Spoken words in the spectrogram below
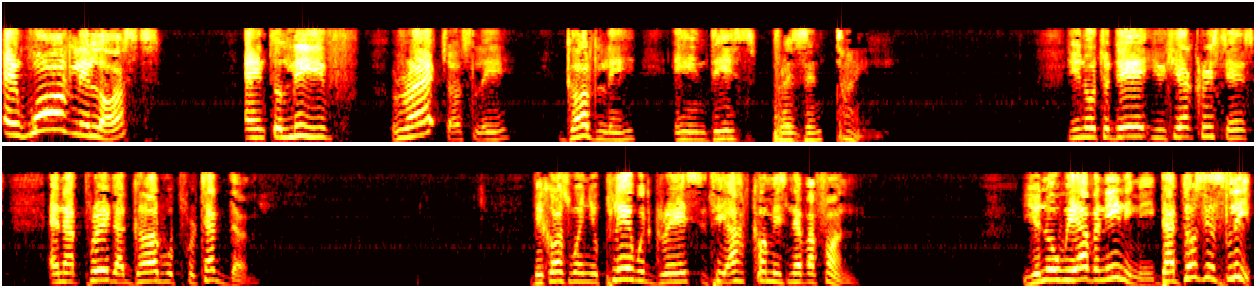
and worldly lust and to live righteously, godly in this present time. You know, today you hear Christians, and I pray that God will protect them. Because when you play with grace, the outcome is never fun. You know, we have an enemy that doesn't sleep.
